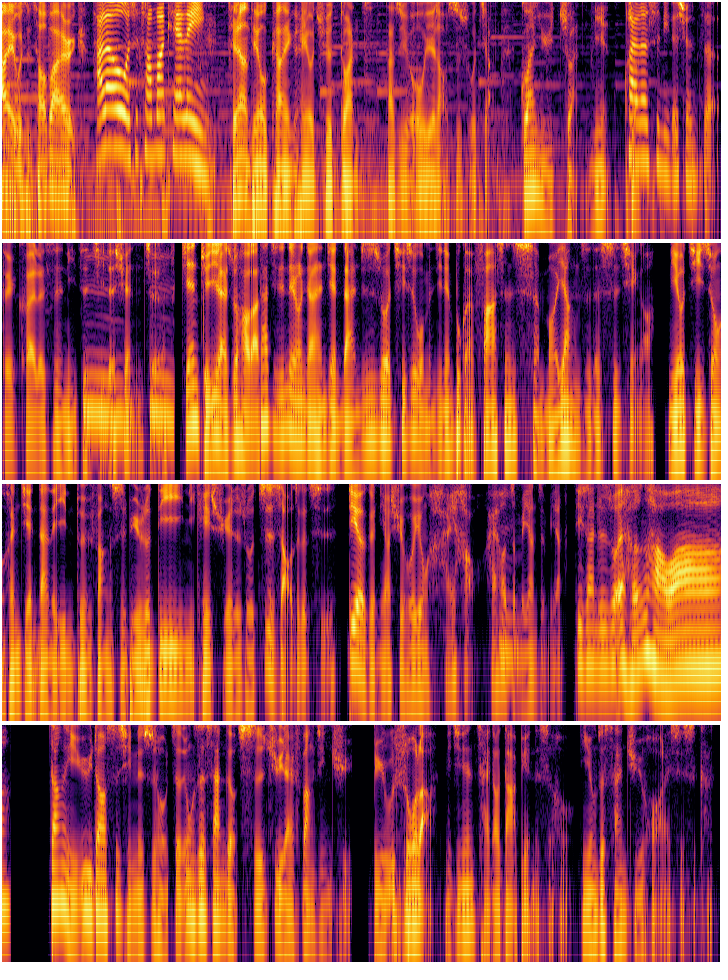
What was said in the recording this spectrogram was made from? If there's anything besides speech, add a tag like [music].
嗨，我是超爸 Eric。Hello，我是超妈 Kelly。前两天我看了一个很有趣的段子，它是由欧耶老师所讲的，关于转念。快乐是你的选择，对，快乐是你自己的选择。今天举例来说好了，它其实内容讲的很简单，就是说，其实我们今天不管发生什么样子的事情哦，你有几种很简单的应对方式。比如说，第一，你可以学着说“至少”这个词；第二个，你要学会用“还好”，还好怎么样怎么样；第三，就是说，哎，很好啊。当你遇到事情的时候，只用这三个词句来放进去。比如说啦，你今天踩到大便的时候，你用这三句话来试试看。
